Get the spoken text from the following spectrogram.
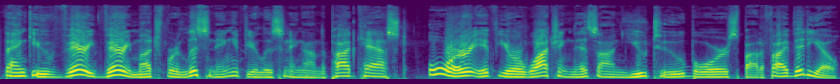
Thank you very, very much for listening if you're listening on the podcast or if you're watching this on YouTube or Spotify video.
